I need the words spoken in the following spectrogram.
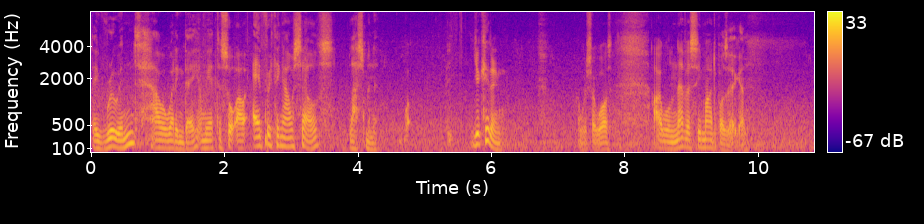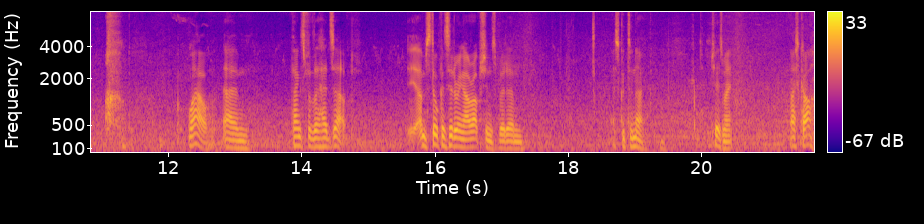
They ruined our wedding day, and we had to sort out everything ourselves last minute. What? You're kidding. I wish I was. I will never see my deposit again. Wow. Um, thanks for the heads up. I'm still considering our options, but um, that's good to know. Cheers, mate. Nice car.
